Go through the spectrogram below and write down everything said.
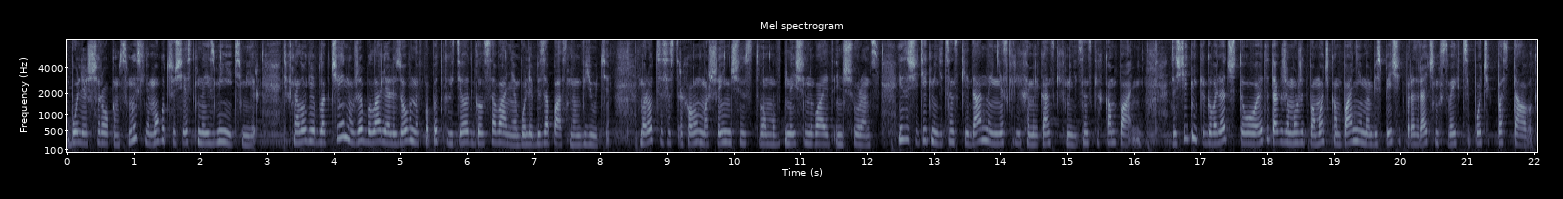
в более широком смысле могут существенно изменить мир. Технология блокчейна уже была реализована в попытках сделать голосование более безопасным в Юте, бороться со страховым мошенничеством в Nationwide Insurance и защитить медицинские данные нескольких американских медицинских компаний. Защитники говорят, что это также может помочь компаниям обеспечить прозрачность прозрачных своих цепочек поставок,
